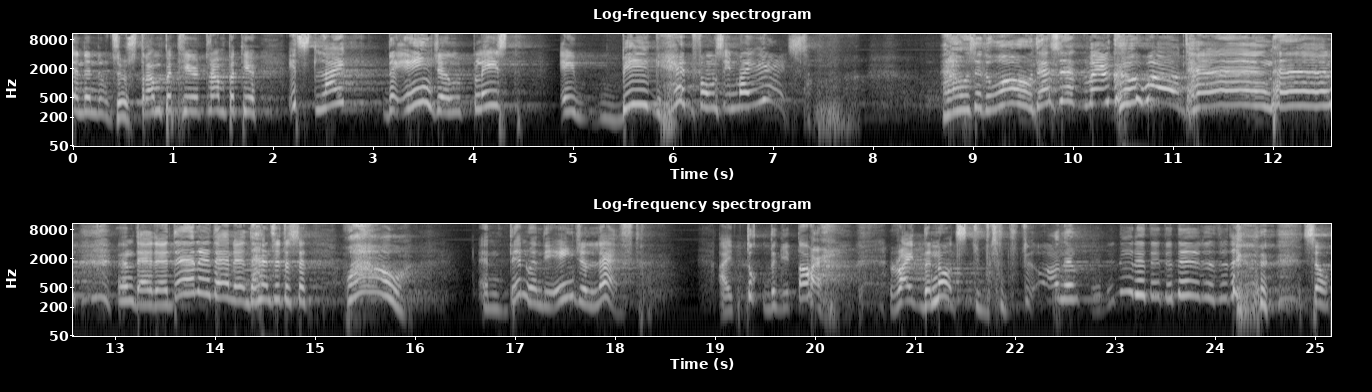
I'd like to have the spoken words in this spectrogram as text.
and then there's trumpet here, trumpet here. It's like the angel placed a big headphones in my ears. And I was like, whoa, that's it, very cool, whoa, dang, dang, and da said, wow. And then when the angel left, I took the guitar, write the notes. so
